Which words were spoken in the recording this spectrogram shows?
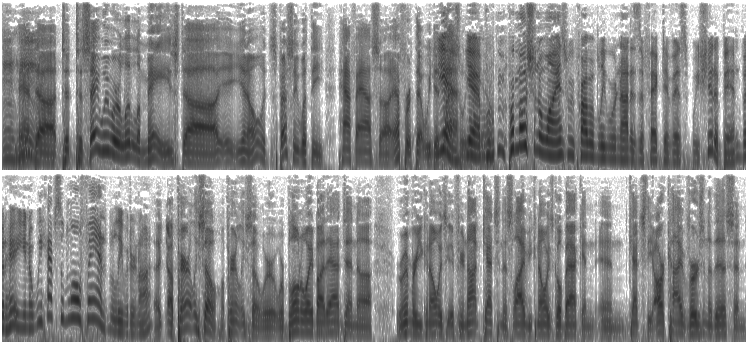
Mm-hmm. and uh, to to say we were a little amazed, uh, you know, especially with the half-ass uh, effort that we did yeah, last week. yeah. you know. Promotional wise, we probably were not as effective as we should have been. But hey, you know, we have some loyal fans, believe it or not. Uh, apparently so. Apparently so. We're we're blown away by that. And uh, remember, you can always, if you're not catching this live, you can always go back and, and catch the archive version of this. And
